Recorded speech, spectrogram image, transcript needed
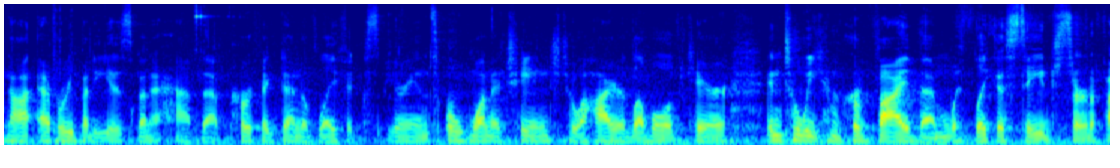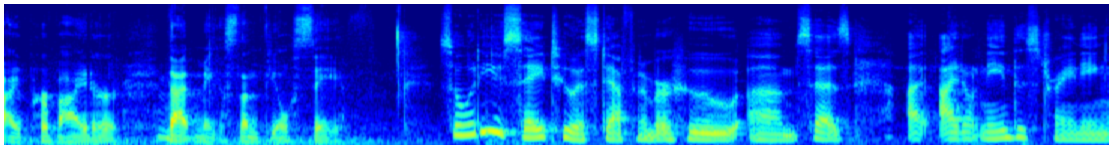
not everybody is going to have that perfect end of life experience or want to change to a higher level of care until we can provide them with like a SAGE certified provider mm -hmm. that makes them feel safe. So what do you say to a staff member who um, says, I, I don't need this training,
